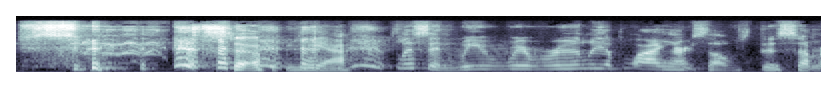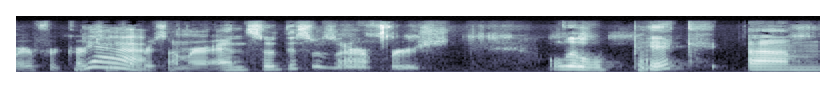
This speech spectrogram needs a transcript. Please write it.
So, yeah. Listen, we we're really applying ourselves this summer for cartoon Yeah. cover summer, and so this was our first little pick. Um,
